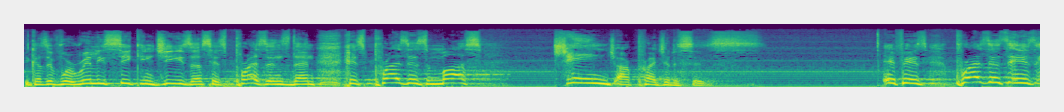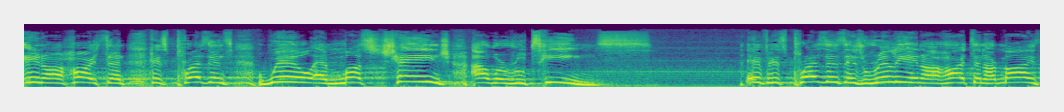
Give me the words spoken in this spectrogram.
Because if we're really seeking Jesus, His presence, then His presence must change our prejudices. If His presence is in our hearts, then His presence will and must change our routines. If His presence is really in our hearts and our minds,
